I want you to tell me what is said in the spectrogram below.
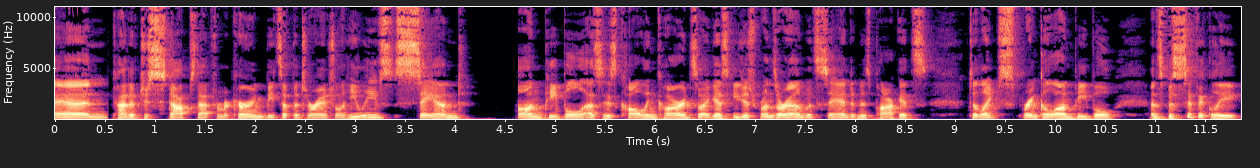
and kind of just stops that from occurring, beats up the tarantula. He leaves sand on people as his calling card, so I guess he just runs around with sand in his pockets to like sprinkle on people and specifically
